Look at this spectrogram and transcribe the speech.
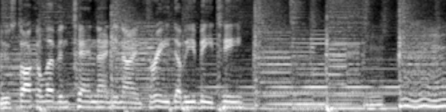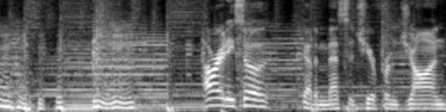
News Talk 1110 99.3 WBT. Alrighty, so got a message here from John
